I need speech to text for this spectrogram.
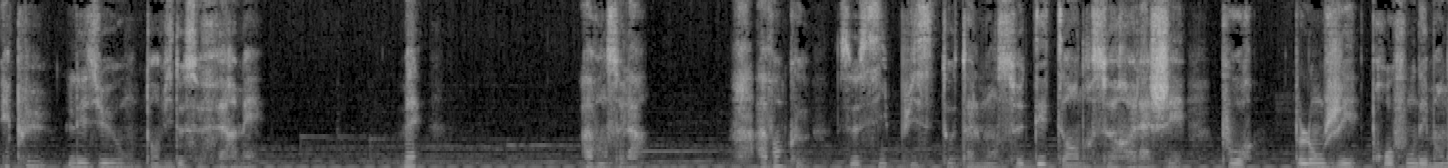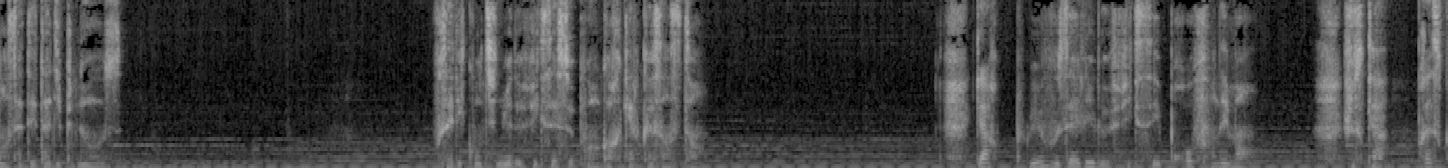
et plus les yeux ont envie de se fermer. Mais avant cela, avant que ceux-ci puissent totalement se détendre, se relâcher pour plonger profondément dans cet état d'hypnose, vous allez continuer de fixer ce point encore quelques instants. Car plus vous allez le fixer profondément, jusqu'à presque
